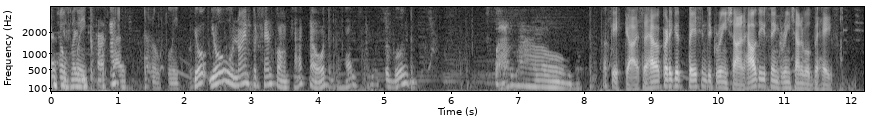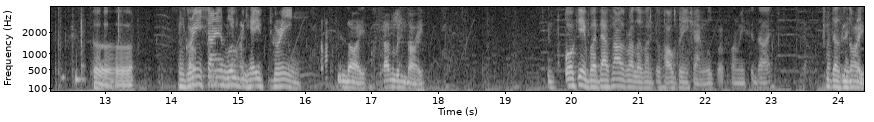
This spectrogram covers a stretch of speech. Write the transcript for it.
Casual If I play. Casual play. Yo, yo, 9% on Kata, what the hell? Someone's so good. Wow. Okay, guys, I have a pretty good pace into Green Shine. How do you think Green Shine will behave? Uh, Green shine will behave green. Run Will die. Run will die. Okay, but that's not relevant to how green shine will perform if you die. Will doesn't die.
